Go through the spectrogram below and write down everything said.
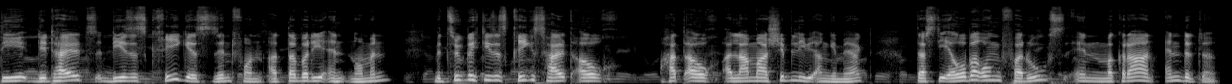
Die Details dieses Krieges sind von At-Tabari entnommen. Bezüglich dieses Krieges halt auch, hat auch Alama Shibli angemerkt, dass die Eroberung Faruqs in Makran endete.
